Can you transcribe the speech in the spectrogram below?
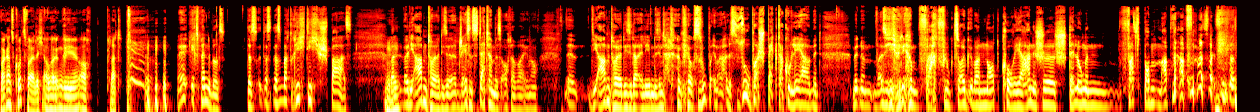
War ganz kurzweilig, aber irgendwie auch platt. Hey, Expendables. Das, das, das macht richtig Spaß. Weil, weil die Abenteuer, diese äh, Jason Statham ist auch dabei, genau. Äh, Die Abenteuer, die sie da erleben, die sind halt irgendwie auch super, immer alles super spektakulär mit, mit einem, weiß ich nicht, mit ihrem Frachtflugzeug über nordkoreanische Stellungen Fassbomben abwerfen, was weiß ich was.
